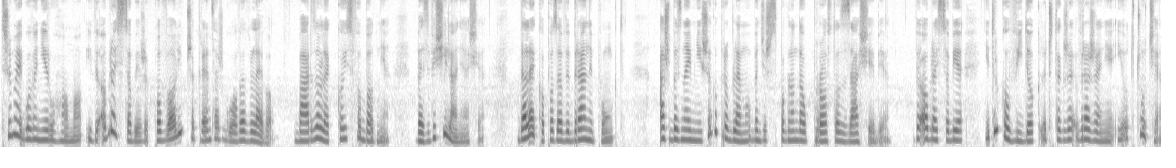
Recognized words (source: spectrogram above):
Trzymaj głowę nieruchomo i wyobraź sobie, że powoli przekręcasz głowę w lewo, bardzo lekko i swobodnie, bez wysilania się, daleko poza wybrany punkt, aż bez najmniejszego problemu będziesz spoglądał prosto za siebie. Wyobraź sobie nie tylko widok, lecz także wrażenie i odczucie.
